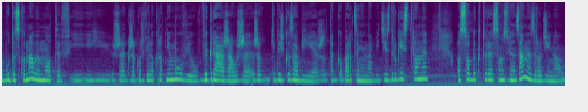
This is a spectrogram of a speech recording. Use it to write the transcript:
to był doskonały motyw i, i, że Grzegorz wielokrotnie mówił, wygrażał, że, że kiedyś go zabije, że tak go bardzo nienawidzi. Z drugiej strony osoby, które są związane z rodziną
